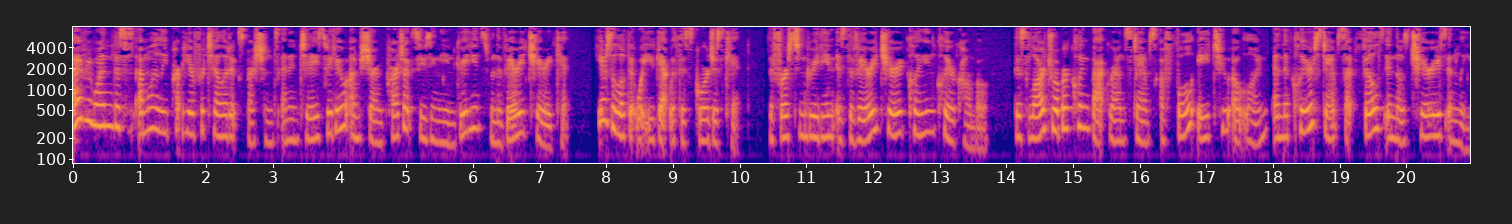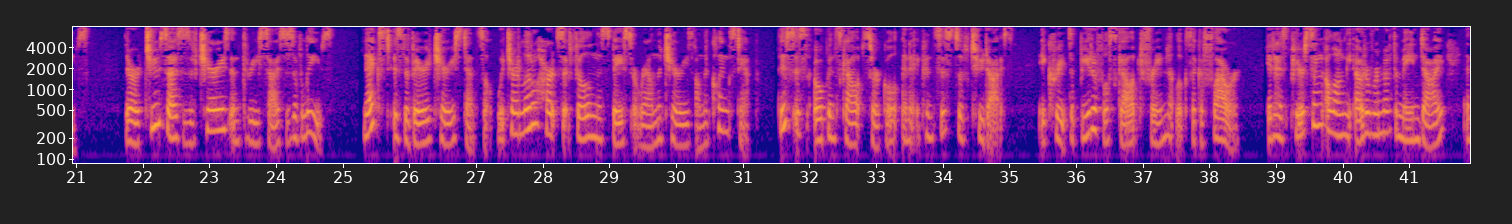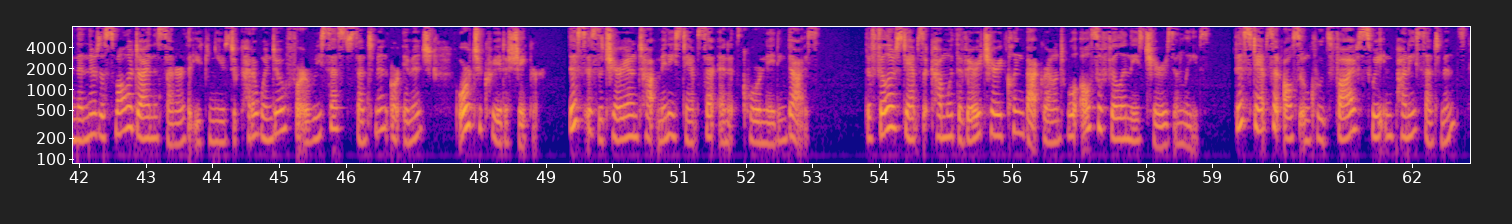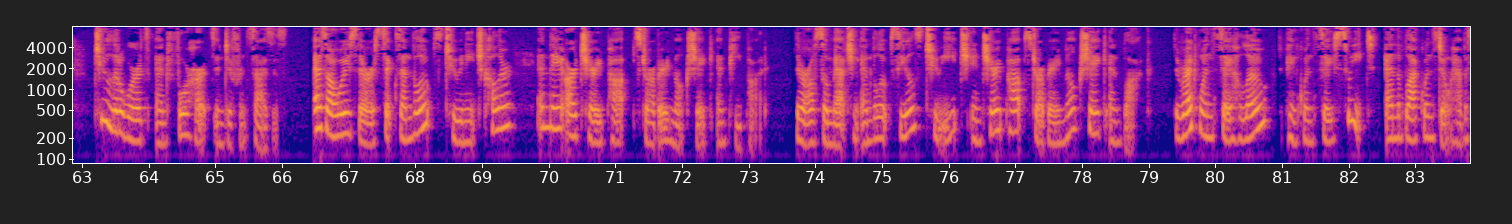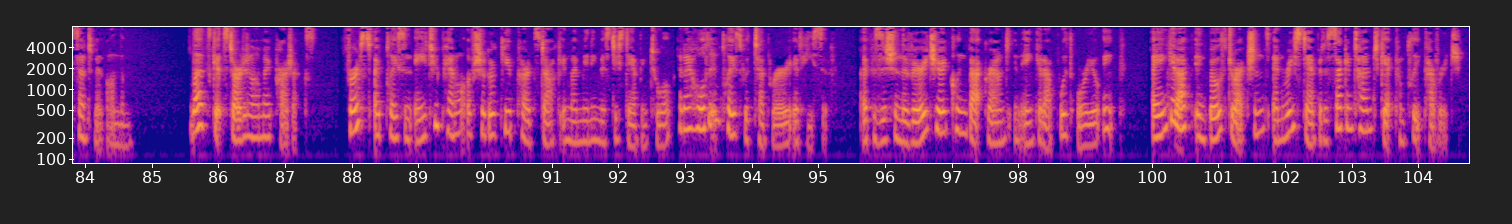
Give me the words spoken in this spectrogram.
Hi everyone, this is Emily Leiphart here for Taylored Expressions and in today's video I'm sharing projects using the ingredients from the Very Cherry kit. Here's a look at what you get with this gorgeous kit. The first ingredient is the Very Cherry Cling and Clear combo. This large rubber cling background stamps a full A2 outline and the clear stamp set fills in those cherries and leaves. There are two sizes of cherries and three sizes of leaves. Next is the Very Cherry stencil, which are little hearts that fill in the space around the cherries on the cling stamp. This is the open scallop circle and it consists of two dies. It creates a beautiful scalloped frame that looks like a flower. It has piercing along the outer rim of the main die, and then there's a smaller die in the center that you can use to cut a window for a recessed sentiment or image, or to create a shaker. This is the Cherry on Top mini stamp set and its coordinating dies. The filler stamps that come with the Very Cherry Cling background will also fill in these cherries and leaves. This stamp set also includes five sweet and punny sentiments, two little words, and four hearts in different sizes. As always, there are six envelopes, two in each color, and they are Cherry Pop, Strawberry Milkshake, and Pea Pod. There are also matching envelope seals, two each, in Cherry Pop, Strawberry Milkshake, and Black. The red ones say hello, pink ones say sweet, and the black ones don't have a sentiment on them. Let's get started on my projects. First, I place an A2 panel of sugar cube cardstock in my mini MISTI stamping tool, and I hold it in place with temporary adhesive. I position the Very Cherry Cling background and ink it up with Oreo ink. I ink it up in both directions and restamp it a second time to get complete coverage.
